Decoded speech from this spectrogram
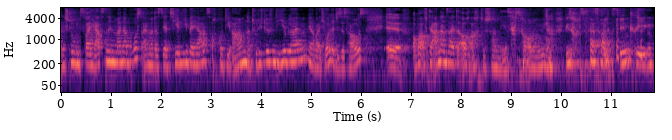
Dann schlugen zwei Herzen in meiner Brust. Einmal das sehr tierliebe Herz. Ach Gott, die Armen, natürlich dürfen die hier bleiben. Ja, weil ich wollte dieses Haus. Äh, aber auf der anderen Seite auch, ach du Schande, jetzt hast du auch noch Hühner. Wie sollst du das alles hinkriegen?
